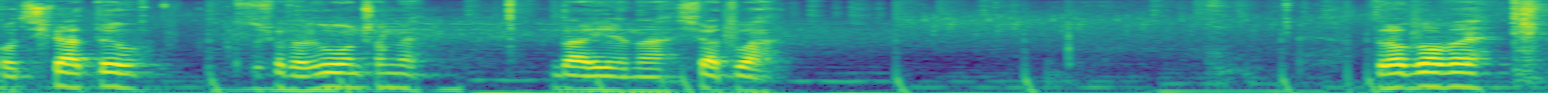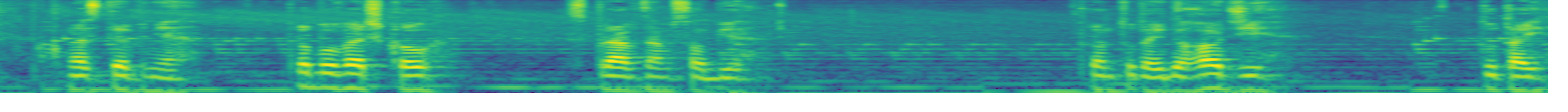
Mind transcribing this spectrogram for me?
od świateł, to są światła wyłączone, daję na światła drogowe. Następnie probóweczką sprawdzam sobie. Prąd tutaj dochodzi. Tutaj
